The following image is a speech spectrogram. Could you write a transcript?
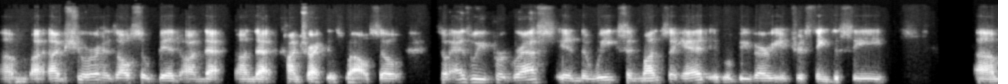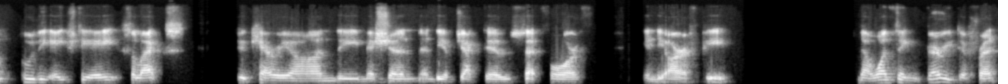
um, I, am sure has also bid on that on that contract as well. So so as we progress in the weeks and months ahead, it will be very interesting to see um, who the HTA selects to carry on the mission and the objectives set forth in the RFP. Now, one thing very different,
